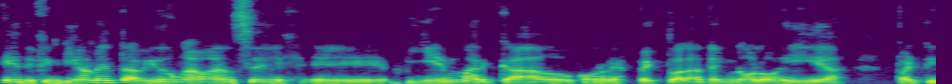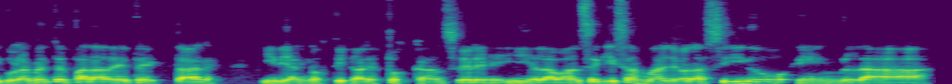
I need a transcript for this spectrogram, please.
eh, definitivamente ha habido un avance eh, bien marcado con respecto a la tecnología, particularmente para detectar y diagnosticar estos cánceres. Y el avance quizás mayor ha sido en, la,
